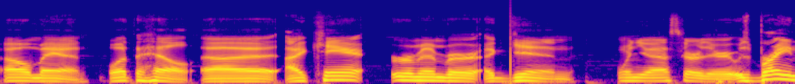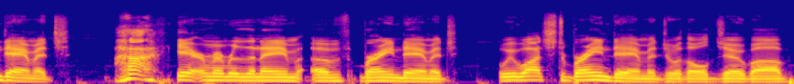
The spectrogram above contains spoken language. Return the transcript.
Oh man, what the hell? Uh, I can't remember again. When you asked earlier, it was brain damage. Ha! Can't remember the name of brain damage. We watched Brain Damage with old Joe Bob,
